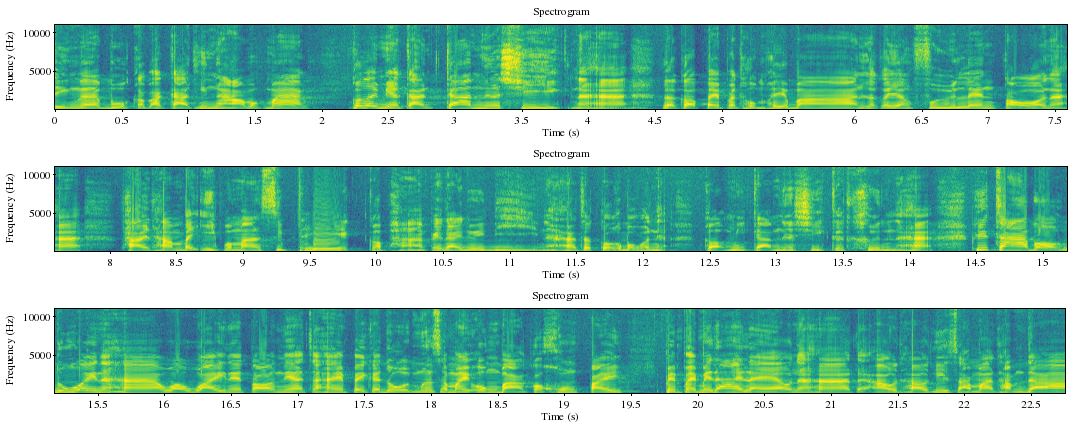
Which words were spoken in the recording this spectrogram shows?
จริงเนี่ยบวกกับอากาศที่หนาวมากๆ ก็เลยมีอาการกล้ามเนื้อฉีกนะฮะ แล้วก็ไปปฐมพยาบาล แล้วก็ยังฟื้นเล่นต่อนะฮะ ถ่ายทำไปอีกประมาณ 10 เทค ก็ผ่านไปได้ด้วยดีนะฮะ เจ้าตัวก็บอกว่าเนี่ยก็มีกล้ามเนื้อฉีกเกิดขึ้นนะฮะ พี่จาบอกด้วยนะฮะว่าวัยในตอนเนี้ยจะให้ไปกระโดดเหมือนสมัยองค์บากก็คงไปเป็นไปไม่ได้แล้วนะฮะ แต่เอาเท่าที่สามารถทำได้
